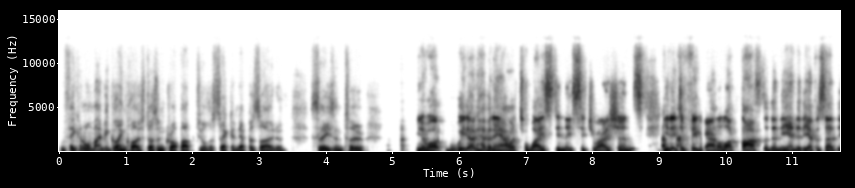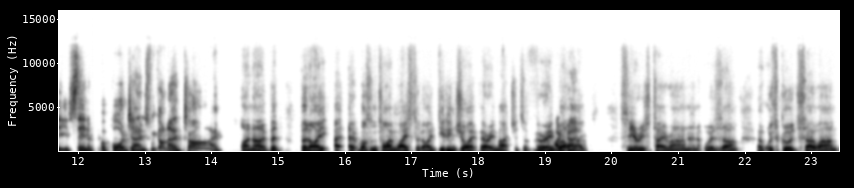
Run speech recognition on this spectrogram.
I'm thinking, well, maybe Glenn Close doesn't crop up till the second episode of season two. You know what? We don't have an hour to waste in these situations. You need to figure out a lot faster than the end of the episode that you've seen it before, James. We got no time. I know, but but I, I, it wasn't time wasted. I did enjoy it very much. It's a very well okay. made series, Tehran, and it was um it was good. So um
